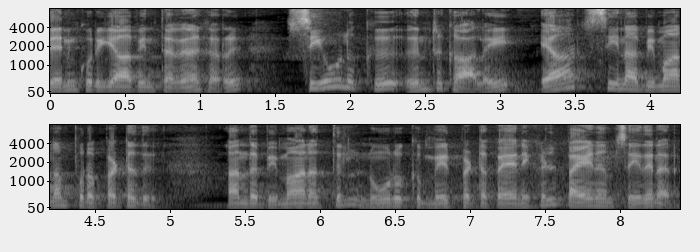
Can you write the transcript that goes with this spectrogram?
தென்கொரியாவின் தலைநகர் சியோலுக்கு இன்று காலை ஏர் சீனா விமானம் புறப்பட்டது. அந்த விமானத்தில் நூறுக்கும் மேற்பட்ட பயணிகள் பயணம் செய்தனர்.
